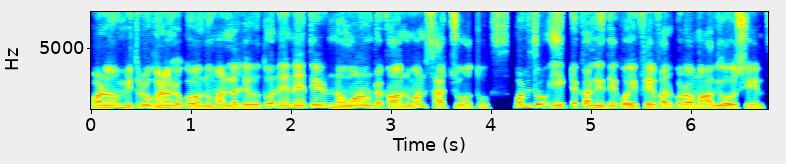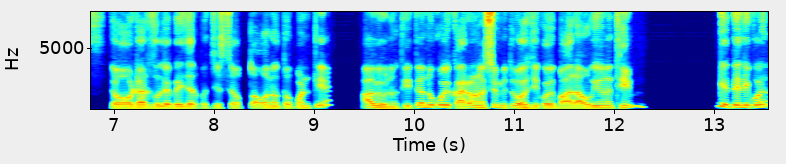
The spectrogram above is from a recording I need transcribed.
પણ મિત્રો ઘણા લોકોએ અનુમાન લગાવ્યું હતું અને એને તે નવ્વાણું ટકા અનુમાન સાચું હતું. પણ મિત્રો એક ટકાના લીધે કોઈ ફેરફાર કરવામાં આવ્યો હશે તો અઢાર જુલાઈ બે હજાર પચીસ સપ્તાહનો હતો પણ તે આવ્યો નથી. તેનું કોઈ કારણ હશે મિત્રો? હજી કોઈ બહાર આવ્યું નથી કે તેની કોઈ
